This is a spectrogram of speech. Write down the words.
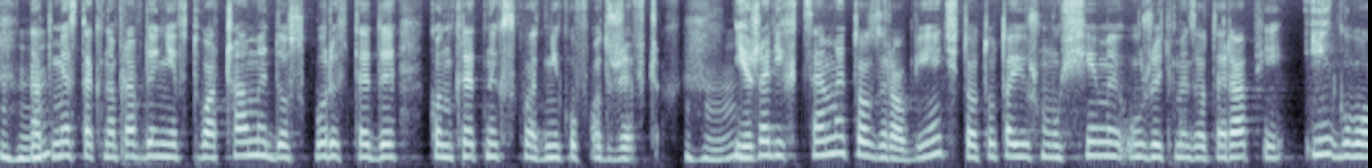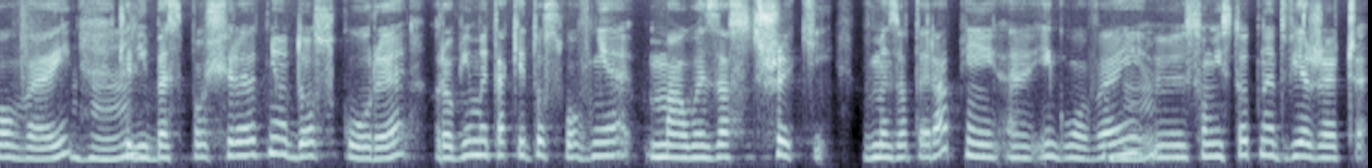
Mhm. Natomiast tak naprawdę nie wtłaczamy do skóry wtedy konkretnych składników odżywczych. Mhm. Jeżeli chcemy to zrobić, to tutaj już musimy użyć mezoterapii igłowej, mhm. czyli bezpośrednio do skóry robimy takie dosłownie małe zastrzyki. W mezoterapii e, igłowej mhm. Y, są istotne dwie rzeczy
